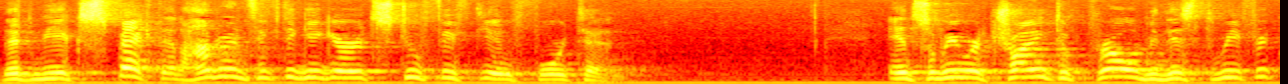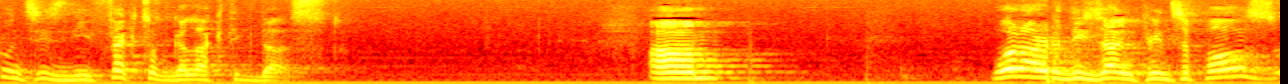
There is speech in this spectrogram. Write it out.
that we expect at 150 gigahertz, 250, and 410. And so we were trying to probe with these three frequencies the effects of galactic dust. Um, what are the design principles?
